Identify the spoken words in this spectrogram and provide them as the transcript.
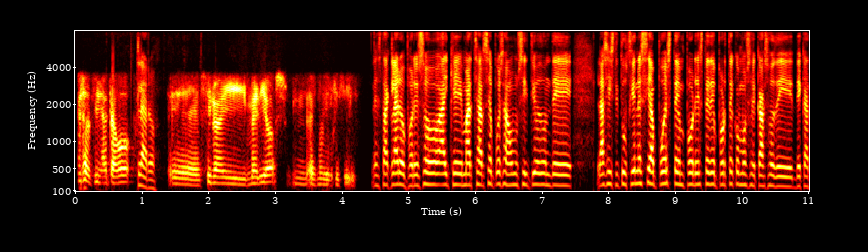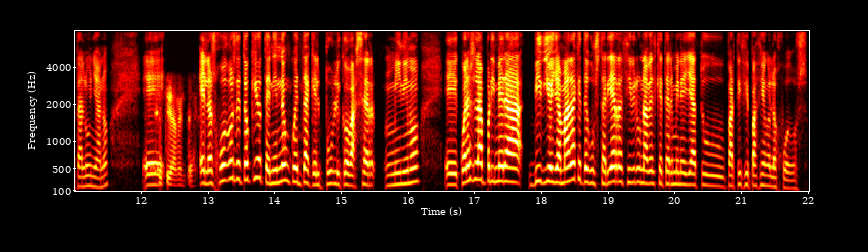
pero al fin y al cabo, claro. Eh, si no hay medios, es muy difícil. Está claro, por eso hay que marcharse pues a un sitio donde las instituciones se apuesten por este deporte, como es el caso de, Cataluña, ¿no? Eh, Efectivamente. En los Juegos de Tokio, teniendo en cuenta que el público va a ser mínimo, eh, ¿cuál es la primera videollamada que te gustaría recibir una vez que termine ya tu participación en los Juegos?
